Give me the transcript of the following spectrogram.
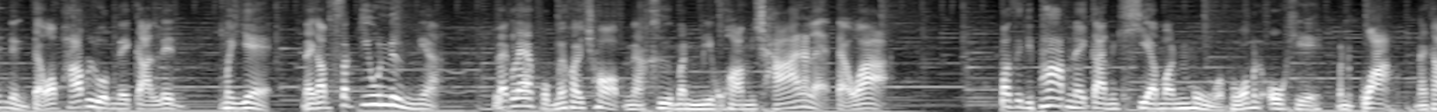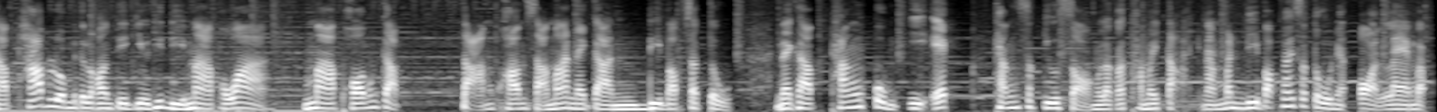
นิดหนึ่งแต่ว่าภาพรวมในการเล่นไม่แย่นะครับสกิลหนึ่งเนี่ย แรกๆผมไม่ค่อยชอบนะคือมันมีความช้านั่นแหละ แต่ว่าประสิทธิภาพในการเคลียร์มอนหมู่ผมว่ามันโอเค มันกว้างนะครับภาพรวมเป็นตัวละครตีกิลที่ดีมากเพราะว่ามาพร้อมกับ 3 ความสามารถในการดีบัฟศัตรูนะครับทั้งปุ่ม EX ทั้งสกิล2แล้วก็ทำให้ตายนะมันดีบัฟให้ศัตรูเนี่ยอ่อนแรงแบบ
